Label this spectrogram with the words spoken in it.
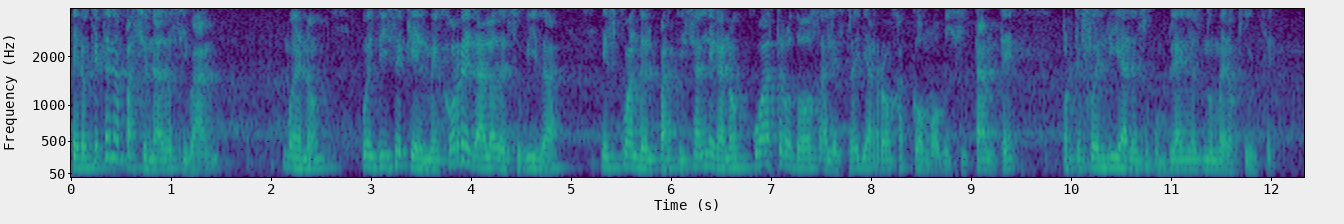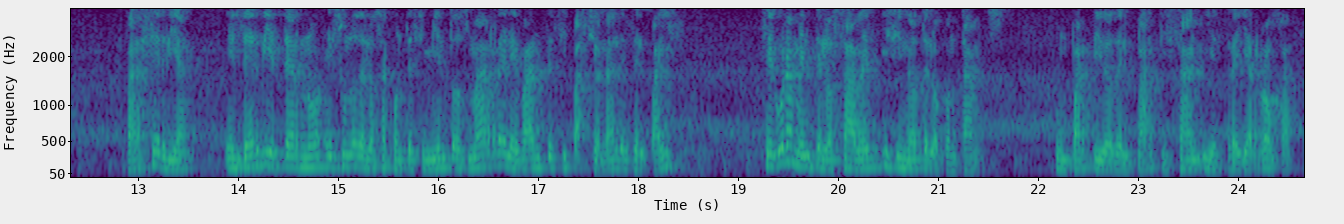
¿Pero qué tan apasionado es Iván? Bueno, pues dice que el mejor regalo de su vida es cuando el Partizan le ganó 4-2 a la Estrella Roja como visitante porque fue el día de su cumpleaños número 15. Para Serbia, el Derby Eterno es uno de los acontecimientos más relevantes y pasionales del país. Seguramente lo sabes y si no te lo contamos un partido del Partizan y Estrella Roja,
